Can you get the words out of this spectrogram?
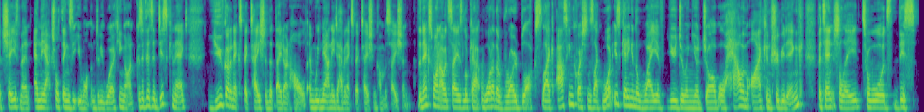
achievement and the actual things that you want them to be working on? Because if there's a disconnect, you've got an expectation that they don't hold. And we now need to have an expectation conversation. The next one I would say is look at what are the roadblocks, like asking questions like, what is getting in the way of you doing your job, or how am I contributing potentially towards this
